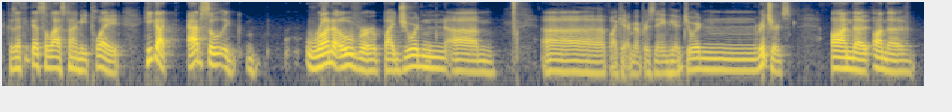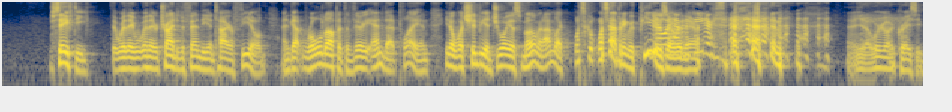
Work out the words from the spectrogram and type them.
because I think that's the last time he played, he got absolutely run over by Jordan. Um, uh, I can't remember his name here. Jordan Richards on the on the safety that where they when they were trying to defend the entire field and got rolled up at the very end of that play. And you know what should be a joyous moment. I'm like, what's what's happening with Peters yeah, over there? Peters? and, you know, we're going crazy.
